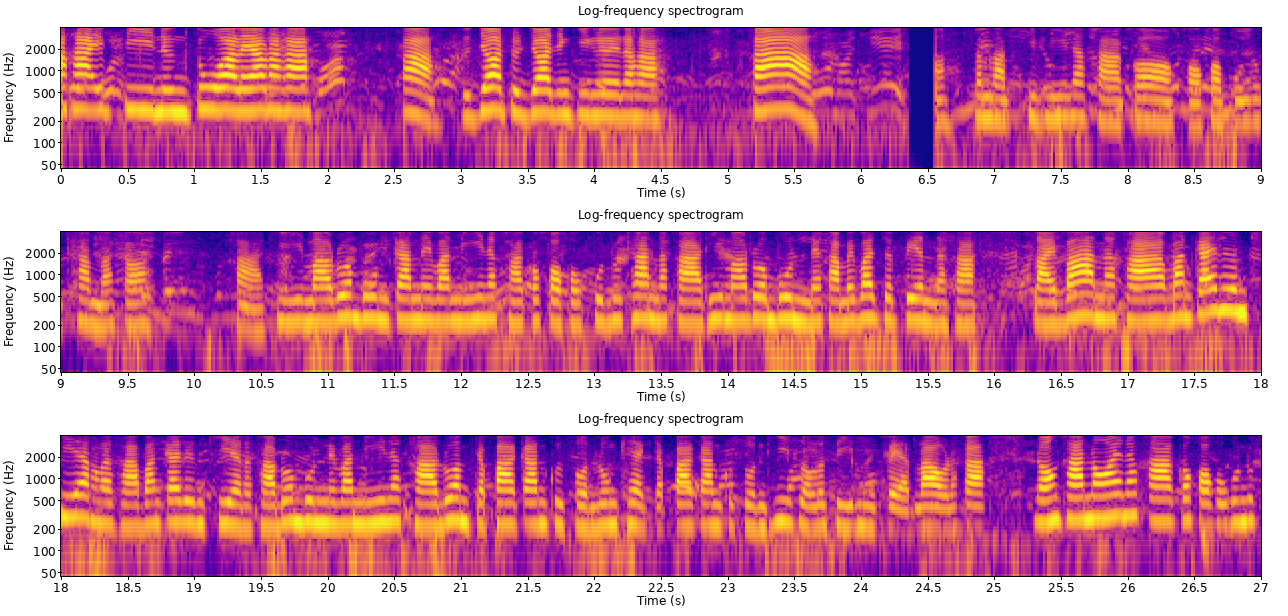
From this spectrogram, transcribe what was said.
นะคะ FC หนึ่งตัวแล้วนะคะ ค่ะ สุดยอดสุดยอดจริงๆเลยนะคะ ค่ะสำหรับคลิปนี้นะคะ ก็ขอขอบคุณทุกท่านนะคะ ค่ะ ที่มาร่วมบุญกันในวันนี้นะคะ ก็ขอขอบคุณทุกท่านนะคะ ที่มาร่วมบุญนะคะ ไม่ว่าจะเป็นนะคะ หลายบ้านนะคะ บ้านใกล้เรือนเคียงนะคะ บ้านใกล้เรือนเคียงนะคะ ร่วมบุญในวันนี้นะคะ ร่วมจะปาการกุศลลงแขกจะปาการกุศลที่สรศรีหมู่แปดเรานะคะ น้องค้าน้อยนะคะ ก็ขอขอบคุณทุก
